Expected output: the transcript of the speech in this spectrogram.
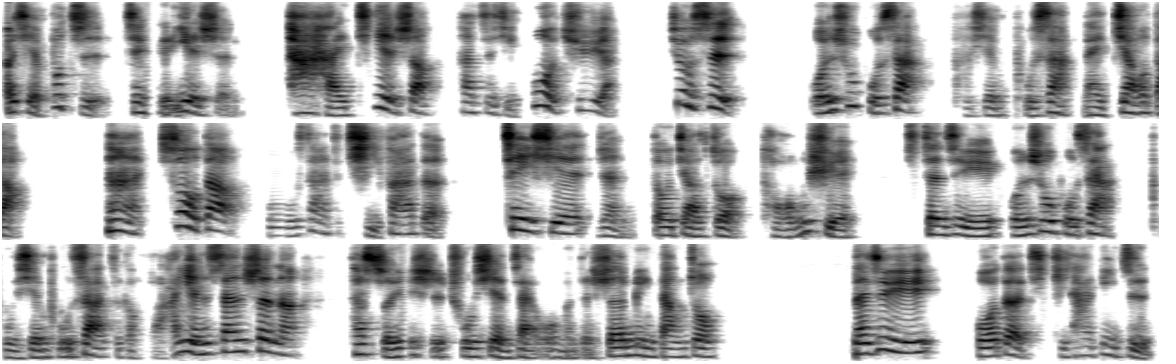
而且不止这个夜神，他还介绍他自己过去啊，就是文殊菩萨、普贤菩萨来教导。受到菩萨的启发的这些人都叫做同学，甚至于文殊菩萨、普贤菩萨这个华严三圣呢，他随时出现在我们的生命当中，乃至于佛的其他弟子，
